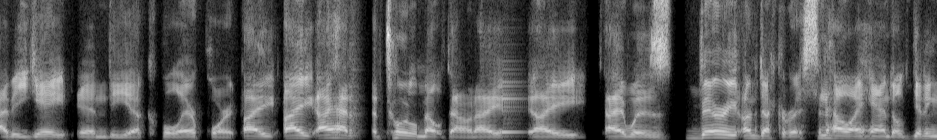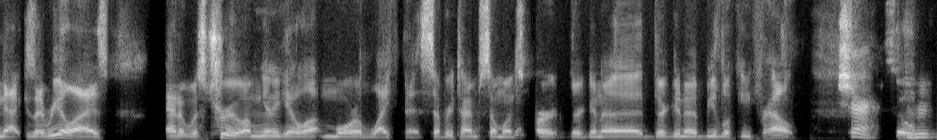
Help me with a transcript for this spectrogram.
Abbey Gate in the uh, Kabul airport. I, I I had a total meltdown. I I I was very undecorous in how I handled getting that because I realized and it was true i'm going to get a lot more like this every time someone's hurt they're going to they're going to be looking for help sure so mm-hmm.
